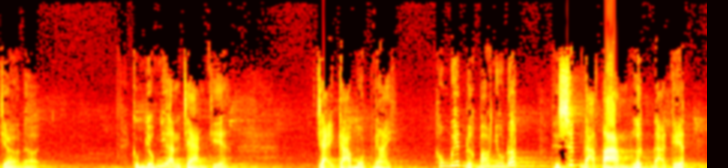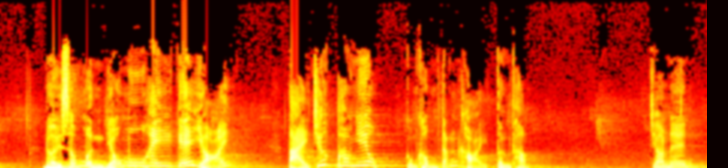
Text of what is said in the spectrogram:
chờ đợi. Cũng giống như anh chàng kia, chạy cả một ngày, không biết được bao nhiêu đất, thì sức đã tàn, lực đã kiệt. Đời sống mình dẫu mưu hay kế giỏi, tài trước bao nhiêu cũng không tránh khỏi tự thầm cho nên,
